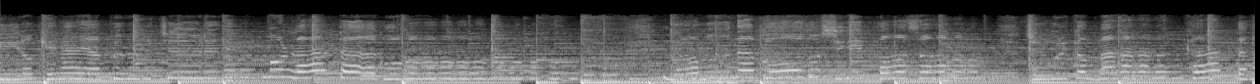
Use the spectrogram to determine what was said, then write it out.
이렇게 아플 줄은 몰랐다고 너무나 보고 싶어서 죽을 것만 같다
